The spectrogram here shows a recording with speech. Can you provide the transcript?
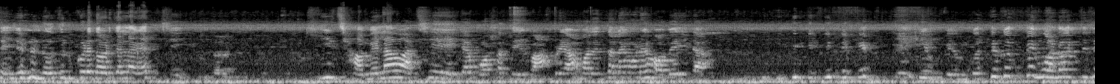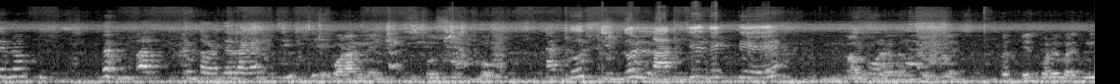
সেই জন্য নতুন করে দরজা লাগাচ্ছি। কি ঝামেলাও আছে, এটা বসাতে। বাপরে, আমাদের তাহলে মনে হবে এটা কি প্রেম করতে করতে মনে হচ্ছে যেন দরজা লাগাচ্ছি। করার নেই। খুব সূক্ষ্ম এত সুন্দর লাগছে দেখতে। বলব? বাড়ি তুমি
